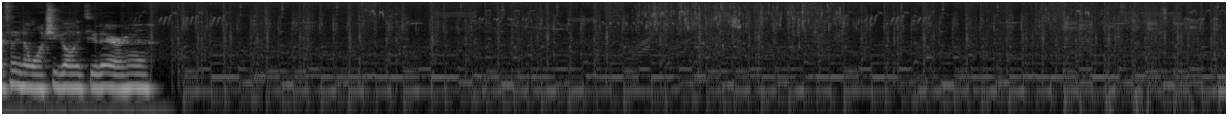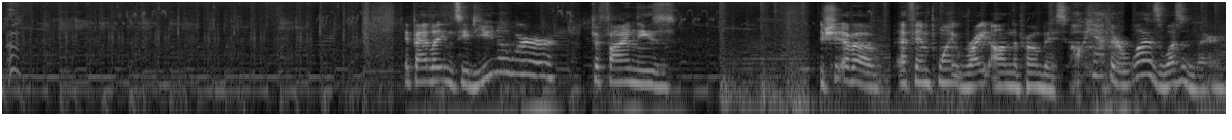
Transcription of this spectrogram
Definitely don't want you going through there, huh? Hey, bad latency, do you know where to find these? You should have a FN point right on the prone base. Oh yeah, there was, wasn't there?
